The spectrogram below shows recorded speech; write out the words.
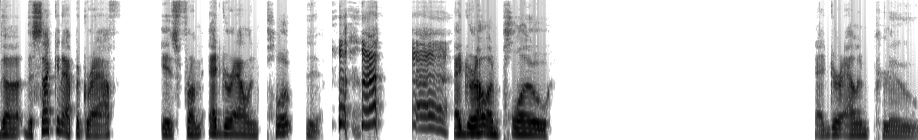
The the second epigraph is from Edgar Allan Poe. Edgar Allan Poe. Edgar Allan Poe.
